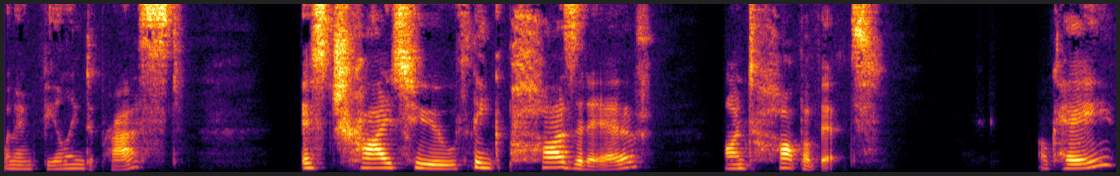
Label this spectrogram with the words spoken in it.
when I'm feeling depressed is try to think positive on top of it. Okay?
